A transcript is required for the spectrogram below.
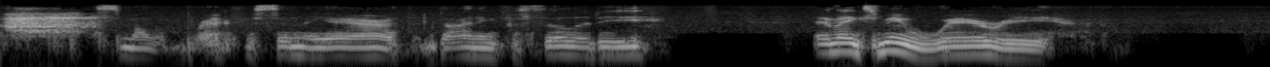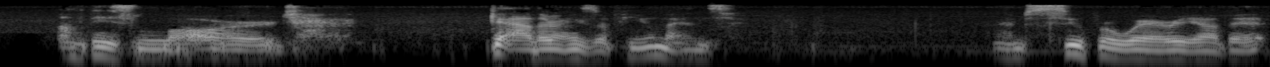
smell of breakfast in the air at the dining facility. It makes me wary of these large gatherings of humans. I'm super wary of it.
